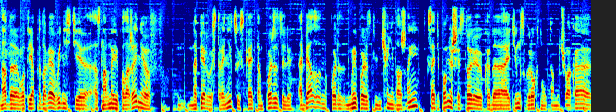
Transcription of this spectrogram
Надо, вот я предлагаю вынести основные положения в на первую страницу искать там пользователи обязан, мы пользователи ничего не должны. Кстати, помнишь историю, когда iTunes грохнул там у чувака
